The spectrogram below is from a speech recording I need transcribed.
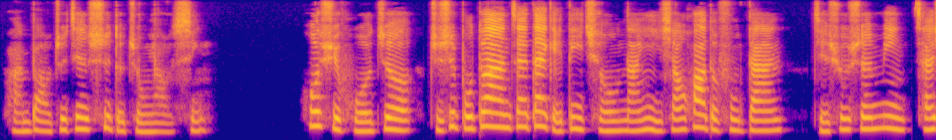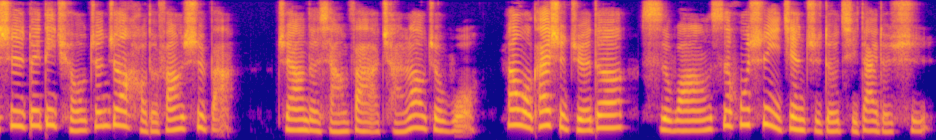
环保这件事的重要性。或许活着只是不断在带给地球难以消化的负担，结束生命才是对地球真正好的方式吧。这样的想法缠绕着我，让我开始觉得死亡似乎是一件值得期待的事，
